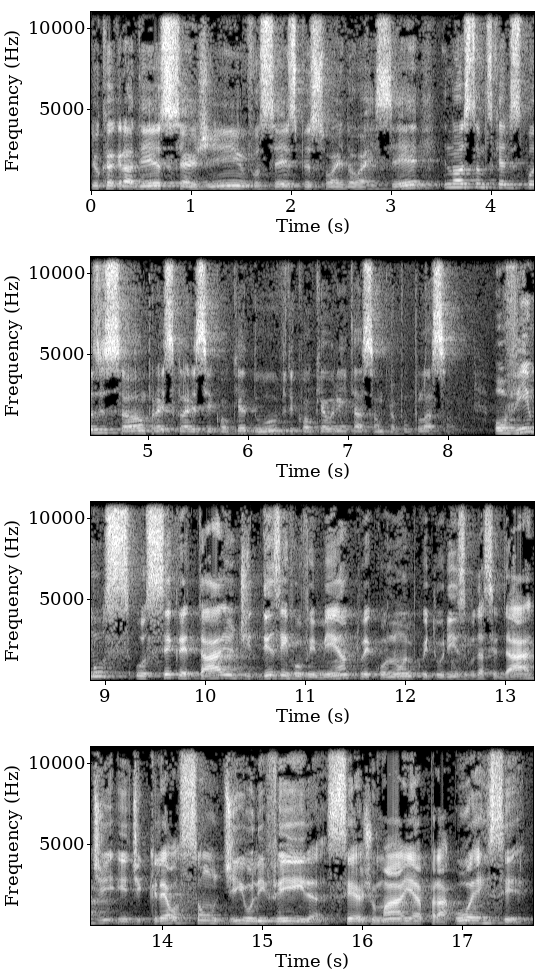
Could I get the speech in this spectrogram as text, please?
Eu que agradeço, Serginho, vocês, o pessoal aí da URC, e nós estamos aqui à disposição para esclarecer qualquer dúvida e qualquer orientação para a população. Ouvimos o secretário de Desenvolvimento Econômico e Turismo da cidade, Edclelson de Oliveira, Sérgio Maia, para a ORC.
